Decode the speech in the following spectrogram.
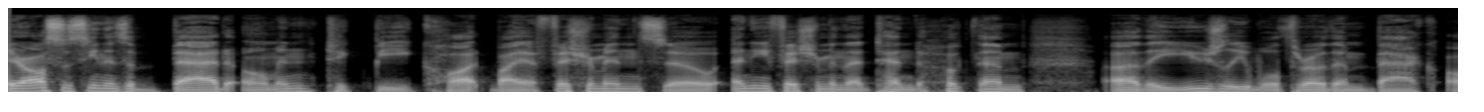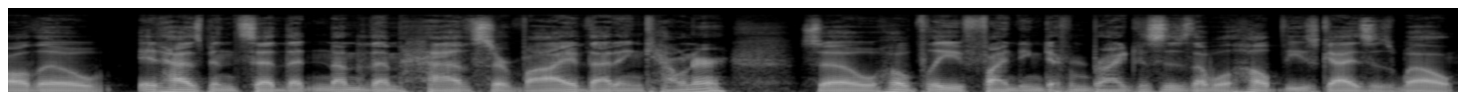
They are also seen as a bad omen to be caught by a fisherman, so any fishermen that tend to hook them, uh, they usually will throw them back, although it has been said that none of them have survived that encounter. So hopefully, finding different practices that will help these guys as well.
